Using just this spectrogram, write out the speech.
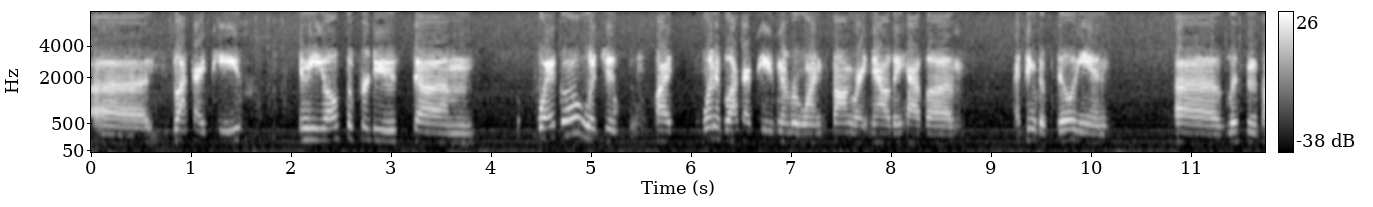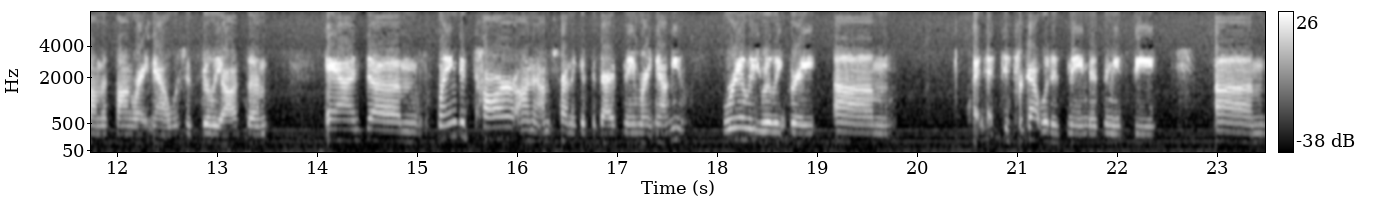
uh, Black Eyed Peas, and he also produced um, Fuego, which is uh, one of Black Eyed Peas' number one song right now. They have um, I think a billion uh, listens on the song right now, which is really awesome. And um, playing guitar on I'm trying to get the guy's name right now. He's really really great. Um, I, I forgot what his name is. Let me see. Um,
